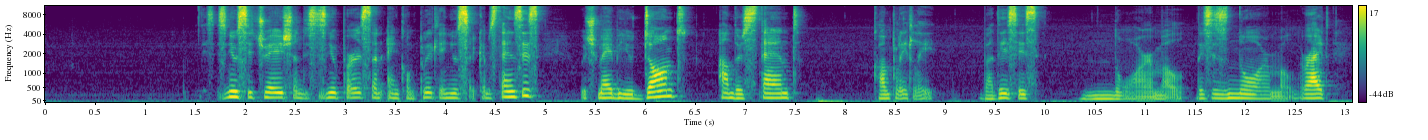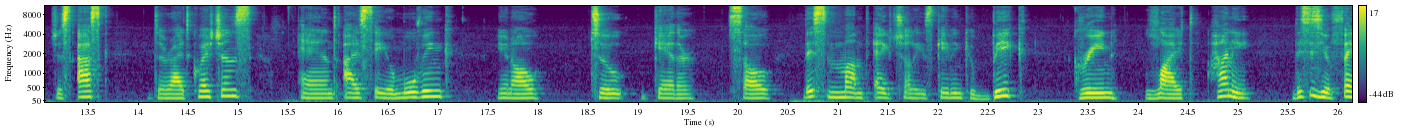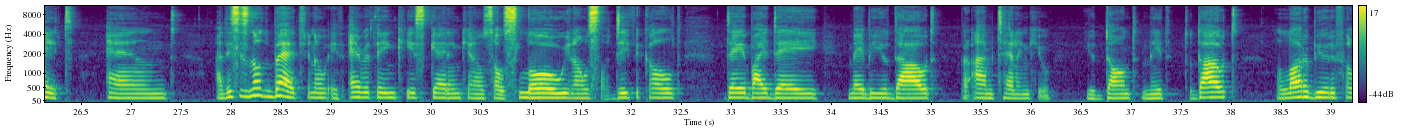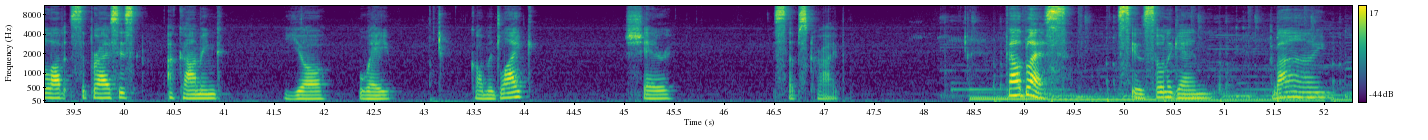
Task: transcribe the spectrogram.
this is new situation, this is new person and completely new circumstances which maybe you don't understand completely. But this is normal. This is normal, right? Just ask the right questions and I see you moving, you know, together. So this month actually is giving you big green light. Honey, this is your fate and uh, this is not bad, you know, if everything is getting, you know, so slow, you know, so difficult, day by day, maybe you doubt, but I'm telling you, you don't need to doubt. A lot of beautiful love surprises are coming your way. Comment like, share, subscribe. God bless. See you soon again. Bye.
